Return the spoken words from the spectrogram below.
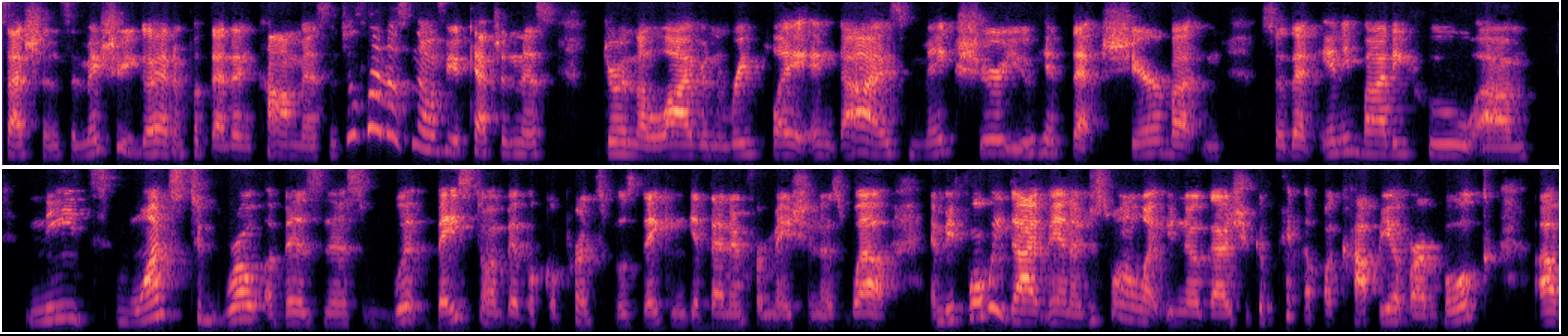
sessions. And make sure you go ahead and put that in comments and just let us know if you're catching this during the live and replay. And guys, make sure you hit that share button so that anybody who um, needs wants to grow a business with based on biblical principles they can get that information as well. And before we dive in i just want to let you know guys you can pick up a copy of our book uh,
